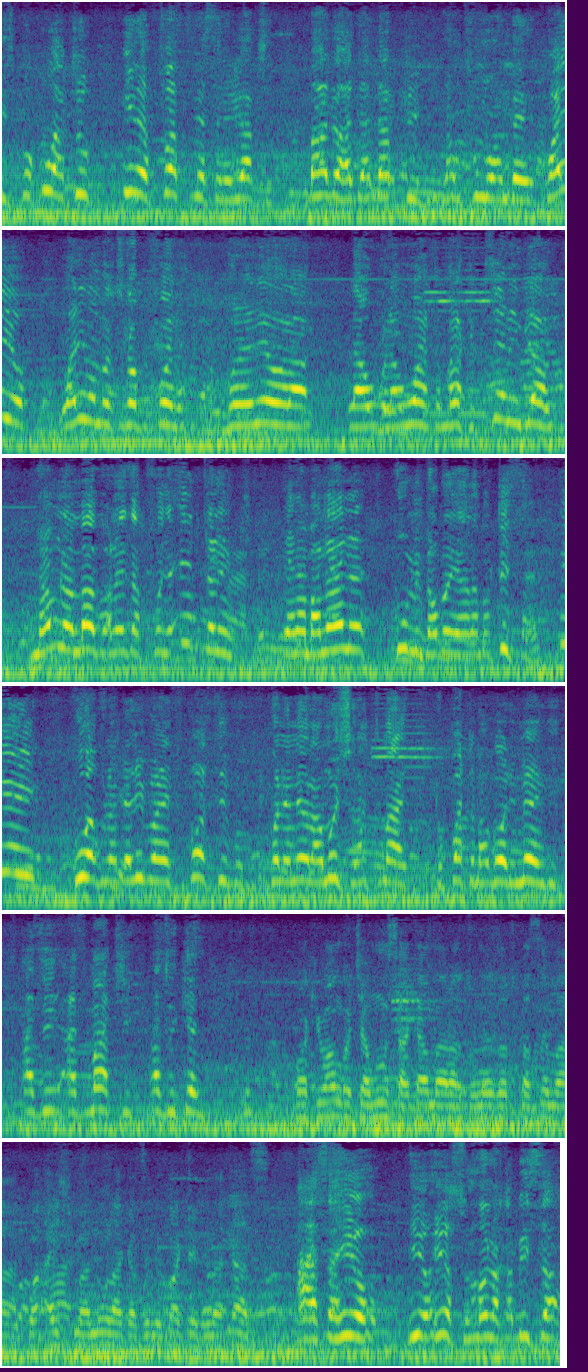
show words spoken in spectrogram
isipokuwa tu ile fastness and reaction bado hajaadapti na mfumo wa mbele. Kwa hiyo walimu ambao tunataka kufanya kwenye eneo la la, la uwanja maana training ground, namna ambavyo anaweza kufanya internet ya namba nane kumi pamoja na namba tisa ili kuwa kuna deliverance positive kwenye eneo la mwisho, hatimaye tupate magoli mengi as, as much as we can. Kwa kiwango cha Musa Kamara tunaweza tukasema kwa Aish Manula kazini kwake lina kazi. Sasa hiyo hiyo hiyo, tunaona kabisa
